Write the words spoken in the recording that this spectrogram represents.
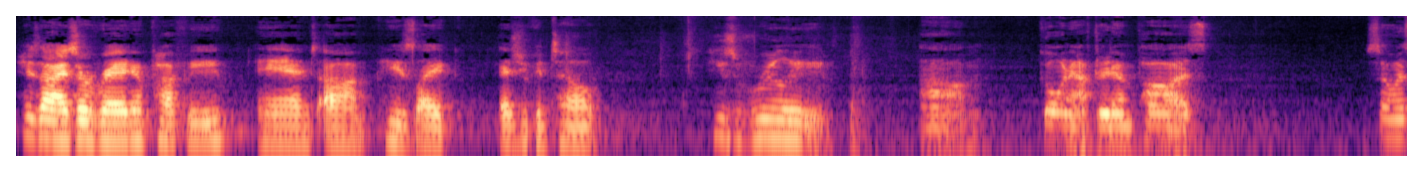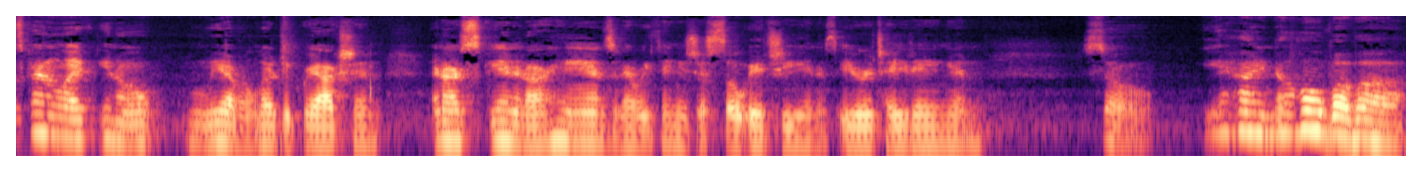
his eyes are red and puffy and um, he's like, as you can tell, he's really um, going after them paws. So it's kind of like, you know, we have an allergic reaction and our skin and our hands and everything is just so itchy and it's irritating. And so, yeah, I know, Bubba.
